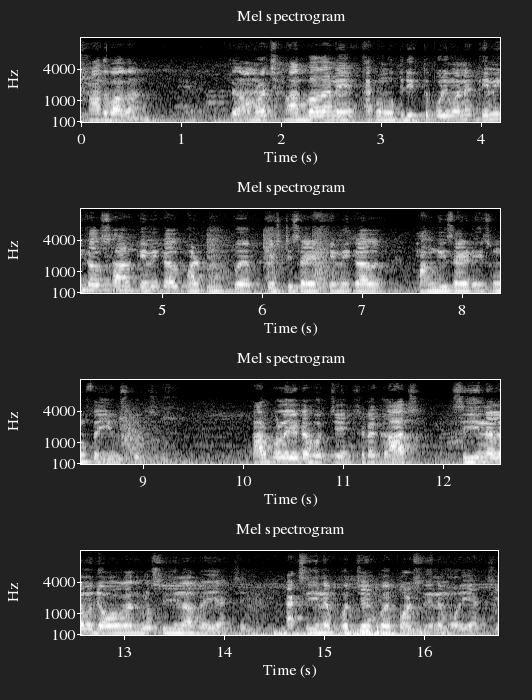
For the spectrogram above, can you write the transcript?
ছাদ বাগান তো আমরা ছাদ বাগানে এখন অতিরিক্ত পরিমাণে কেমিক্যাল সার কেমিক্যাল পেস্টিসাইড কেমিক্যাল ফাঙ্গিসাইড এই সমস্ত ইউজ করছি। তার ফলে যেটা হচ্ছে, সেটা গাছ সিজনাল এবং জবা গাছগুলো সিজনাল হয়ে যাচ্ছে। এক সিজনে হচ্ছে, হয়ে পরের সিজনে মরে যাচ্ছে।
